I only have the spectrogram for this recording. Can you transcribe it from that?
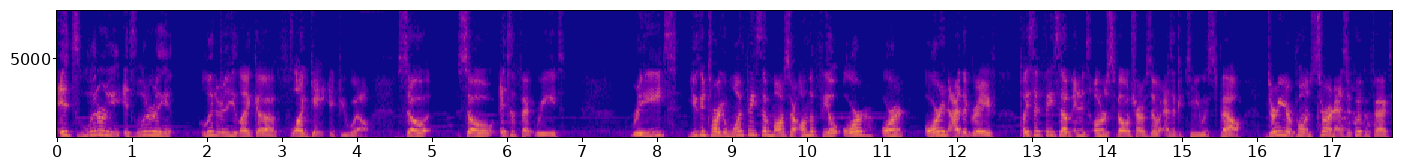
it's literally it's literally literally like a floodgate, if you will. So, so its effect reads, reads, you can target one face-up monster on the field or, or, or in either grave, place it face-up in its owner's spell and trap zone as a continuous spell. During your opponent's turn, as a quick effect,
